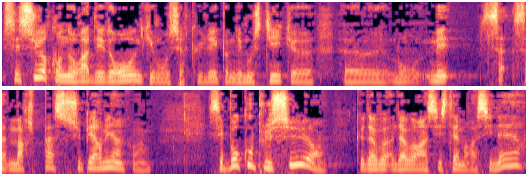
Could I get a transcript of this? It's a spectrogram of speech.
C'est sûr qu'on aura des drones qui vont circuler comme des moustiques, euh, euh, bon, mais ça ne marche pas super bien. C'est beaucoup plus sûr que d'avoir un système racinaire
